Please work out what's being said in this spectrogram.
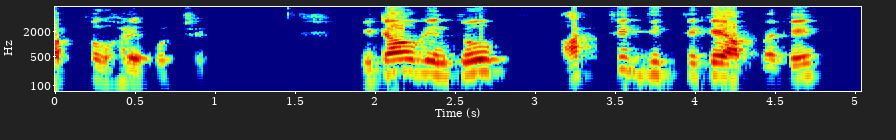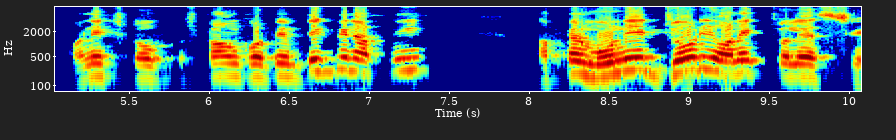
অর্থ ঘরে পড়ছে। এটাও কিন্তু আর্থিক দিক থেকে আপনাকে অনেক স্ট্রং করবে। দেখবেন আপনি, আপনার মনের জোরই অনেক চলে আসছে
